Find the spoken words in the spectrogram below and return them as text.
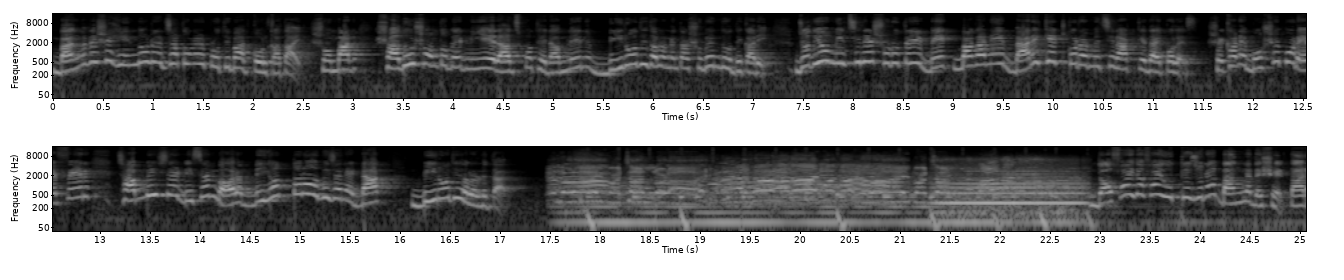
বাংলাদেশে হিন্দু নির্যাতনের প্রতিবাদ কলকাতায়। সোমবার সাধু সন্তদের নিয়ে রাজপথে নামলেন বিরোধী দলনেতা শুভেন্দু অধিকারী। যদিও মিছিলের শুরুতেই বেক বাগানে ব্যারিকেড করে মিছিল আটকে দেয় পুলিশ। সেখানে বসে পড়ে ফের ছাব্বিশে ডিসেম্বর বৃহত্তর অভিযানের ডাক বিরোধী দলনেতার লড়াই। বাংলাদেশে, তার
